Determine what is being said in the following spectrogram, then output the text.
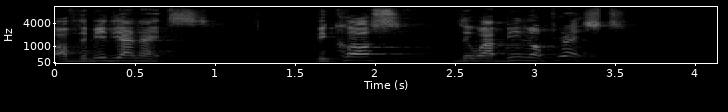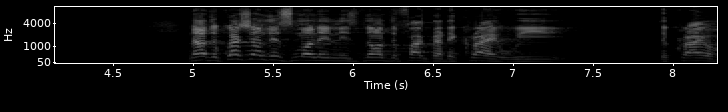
of the Midianites, because they were being oppressed. Now, the question this morning is not the fact that they cry. We, the cry of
